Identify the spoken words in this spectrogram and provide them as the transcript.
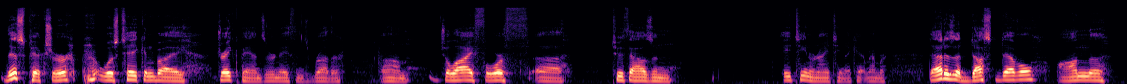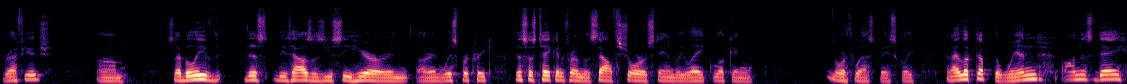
This picture was taken by Drake Panzer, Nathan's brother, um, July 4th, uh, 2018 or 19, I can't remember. That is a dust devil on the refuge. Um, so I believe this, these houses you see here are in, are in Whisper Creek. This was taken from the south shore of Stanley Lake looking northwest basically. And I looked up the wind on this day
